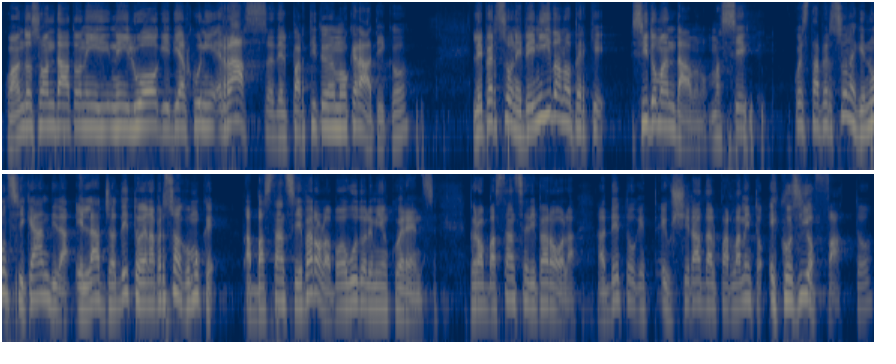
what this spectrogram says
quando sono andato nei, nei luoghi di alcuni RAS del Partito Democratico, le persone venivano perché si domandavano, ma se questa persona che non si candida, e l'ha già detto, è una persona comunque abbastanza di parola, poi ho avuto le mie incoerenze, però abbastanza di parola, ha detto che uscirà dal Parlamento e così ho fatto,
